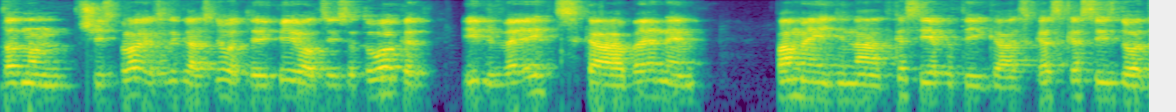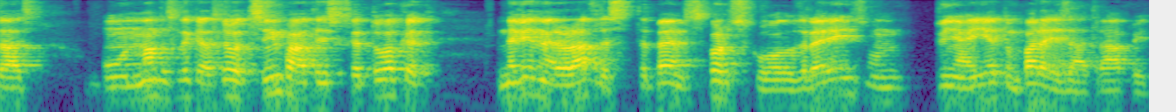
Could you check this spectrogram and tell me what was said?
Tad man šis projekts likās ļoti pievilcīgs ar to, ka ir veids, kā bērniem pamēģināt, kas iepatīkās, kas, kas izdodas. Un man tas likās ļoti simpātisks ar to, ka nevienmēr var atrast bērnu sporta skolu uzreiz un viņai iet un pareizā trāpīt.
